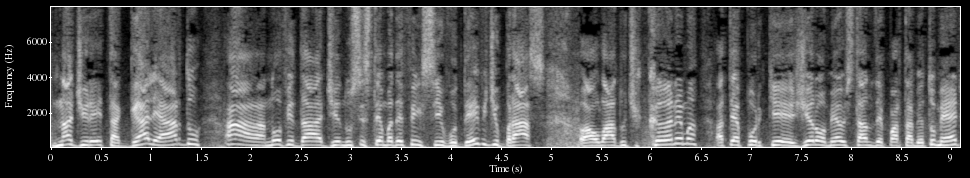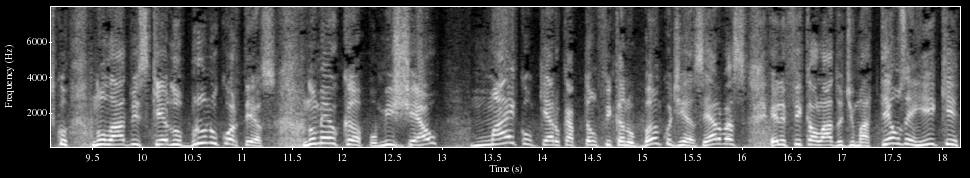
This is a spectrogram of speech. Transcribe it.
na direita Galhardo, a novidade no sistema defensivo David Braz ao lado de Kahneman, até porque Jeromel está no departamento médico, no lado esquerdo Bruno Cortes, no meio-campo Michel Michael, que era o capitão, fica no banco de reservas. Ele fica ao lado de Matheus Henrique.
